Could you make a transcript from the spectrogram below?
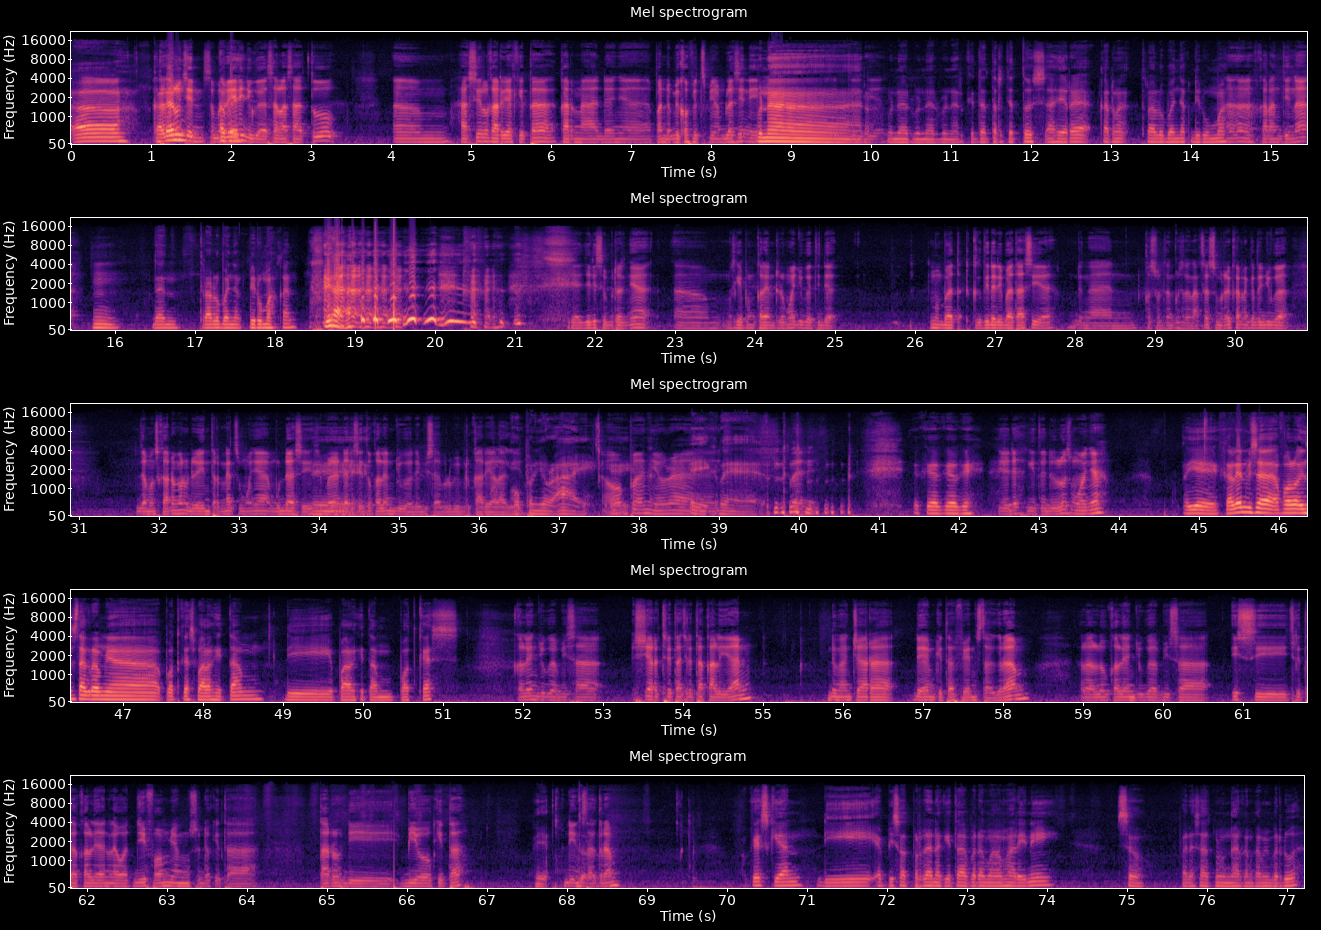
Kalian kalian Cin, sebenarnya apa ya? ini juga salah satu em, hasil karya kita karena adanya pandemi COVID-19 ini. Benar, benar, benar, benar. Kita tercetus akhirnya karena terlalu banyak di rumah. Heeh, karantina Hmm. Dan terlalu banyak di rumah kan. ya. ya jadi sebenarnya em, meskipun kalian di rumah juga tidak membata tidak dibatasi ya dengan kesulitan-kesulitan akses sebenarnya karena kita juga zaman sekarang kan udah ada internet semuanya mudah sih sebenarnya dari situ kalian juga udah bisa lebih berkarya lagi Open your eye. open your Eh, eyes keren. Keren ya. Oke, oke, oke. ya udah gitu dulu semuanya Oh Iya, kalian bisa follow Instagramnya podcast Palang Hitam di Palang Hitam Podcast. kalian juga bisa share cerita-cerita kalian dengan cara DM kita via Instagram. Lalu kalian juga bisa isi cerita kalian lewat Gform yang sudah kita taruh di bio kita Iya. di Instagram. Oke, sekian di episode perdana kita pada malam hari ini. So, pada saat mendengarkan kami berdua,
